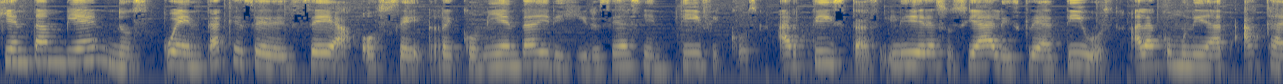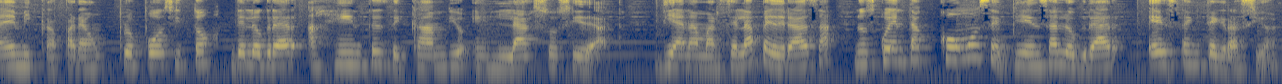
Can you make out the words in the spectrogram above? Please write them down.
quien también nos cuenta que se desea o se recomienda dirigirse a científicos, artistas, líderes sociales, creativos, a la comunidad académica para un propósito de lograr agentes de cambio en la sociedad. Diana Marcela Pedraza nos cuenta cómo se piensa lograr esta integración.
